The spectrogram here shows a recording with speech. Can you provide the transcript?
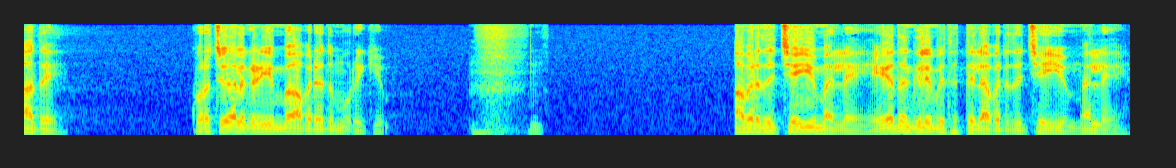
അതെ കുറച്ചു കാലം കഴിയുമ്പോൾ അവരത് മുറിക്കും. അവരത് ചെയ്യുമല്ലേ? ഏതെങ്കിലും വിധത്തിൽ അവരത് ചെയ്യും അല്ലേ?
